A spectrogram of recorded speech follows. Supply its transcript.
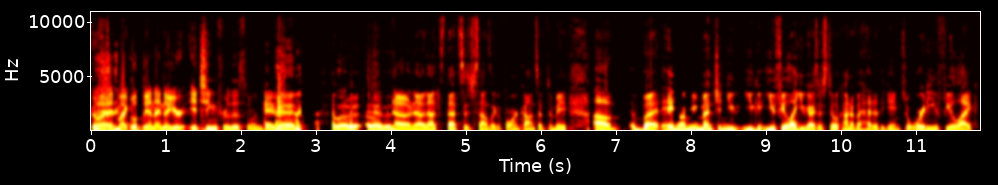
Go ahead, Michael Jin. I know you're itching for this one. Amen. I love it. I love it. No, no, that's that's just sounds like a foreign concept to me. Um, but hey, Norm, you mentioned you you you feel like you guys are still kind of ahead of the game. So where do you feel like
